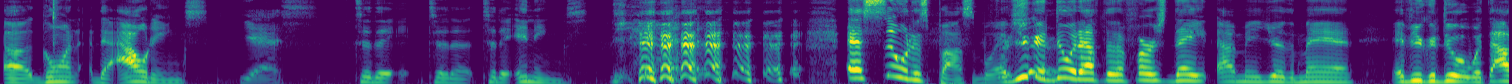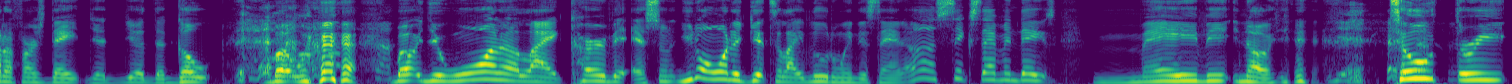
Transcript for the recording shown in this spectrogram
uh, going the outings yes. To the to the to the innings as soon as possible. if you can do it after the first date, I mean, you're the man. If you could do it without a first date, you're, you're the goat. But but you want to like curve it as soon. You don't want to get to like Ludwig just saying, "Uh, six, seven dates, maybe." You know, two, three,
